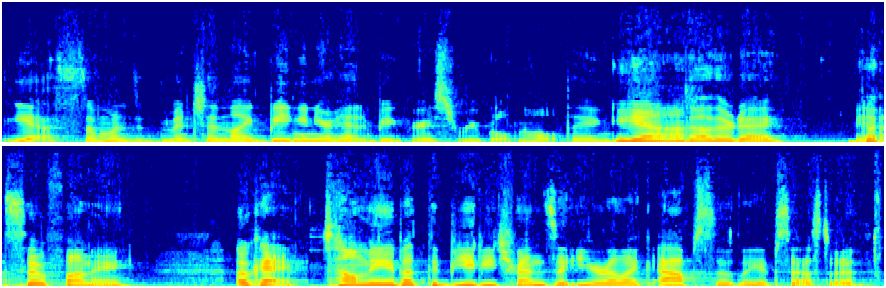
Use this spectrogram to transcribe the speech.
yes. Someone did mention like being in your head and being very cerebral in the whole thing. Yeah. The other day. Yeah. That's so funny. Okay, tell me about the beauty trends that you're like absolutely obsessed with.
